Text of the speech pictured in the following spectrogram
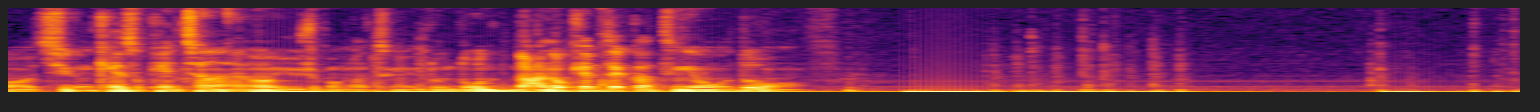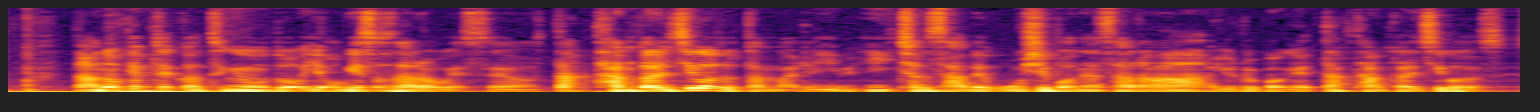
어, 지금 계속 괜찮아요 유르방 같은 경우. 나노캠텍 같은 경우도 나노캠텍 같은 경우도 여기서 사라고 했어요. 딱 단가를 찍어줬단 말이에요. 2,450원에 사라. 유료방에 딱 단가를 찍어줬어요.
